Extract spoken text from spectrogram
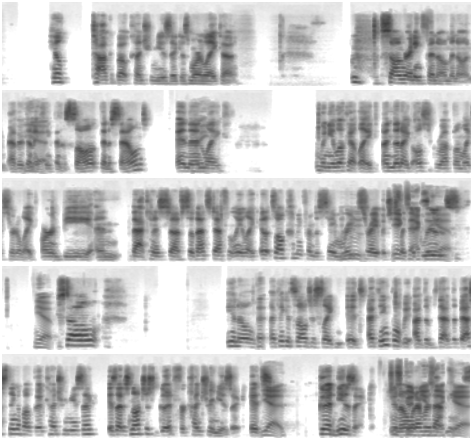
he'll talk about country music as more like a songwriting phenomenon rather than yeah. I think than a song than a sound. And then right. like when you look at like and then I also grew up on like sort of like R and B and that kind of stuff. So that's definitely like it's all coming from the same mm-hmm. roots, right? Which is exactly, like the blues. Yeah. yeah. So you know, I think it's all just like it's. I think what we uh, the that, the best thing about good country music is that it's not just good for country music. It's yeah, good music. Just you know, whatever music, that means. Yeah,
